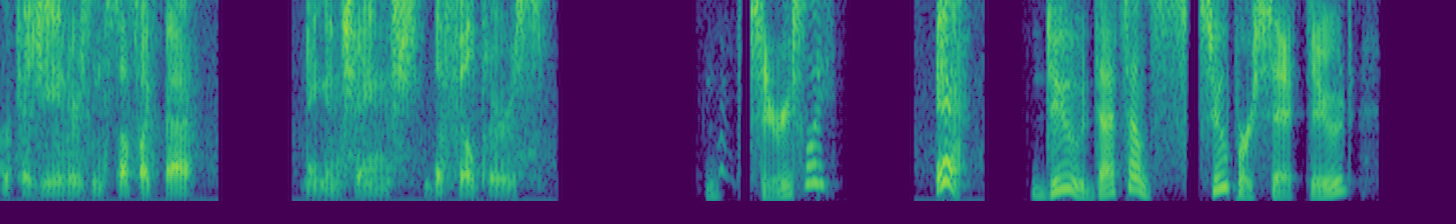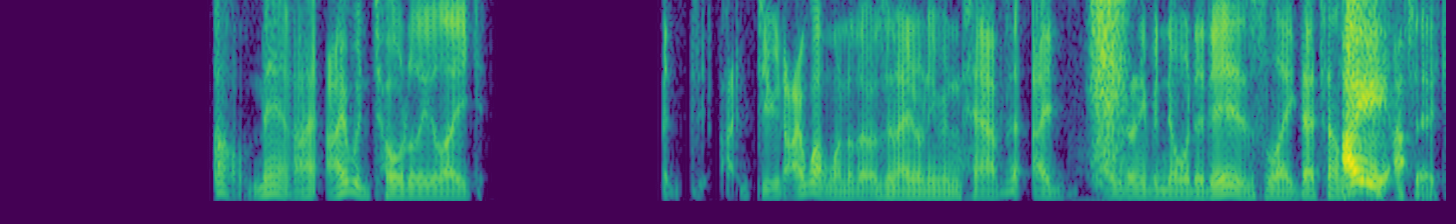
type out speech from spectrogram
arpeggiators and stuff like that. And you can change the filters. seriously? Yeah. Dude, that sounds super sick, dude. Oh man, I I would totally like uh, dude, I want one of those and I don't even have that. I I don't even know what it is. Like that sounds I- sick.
